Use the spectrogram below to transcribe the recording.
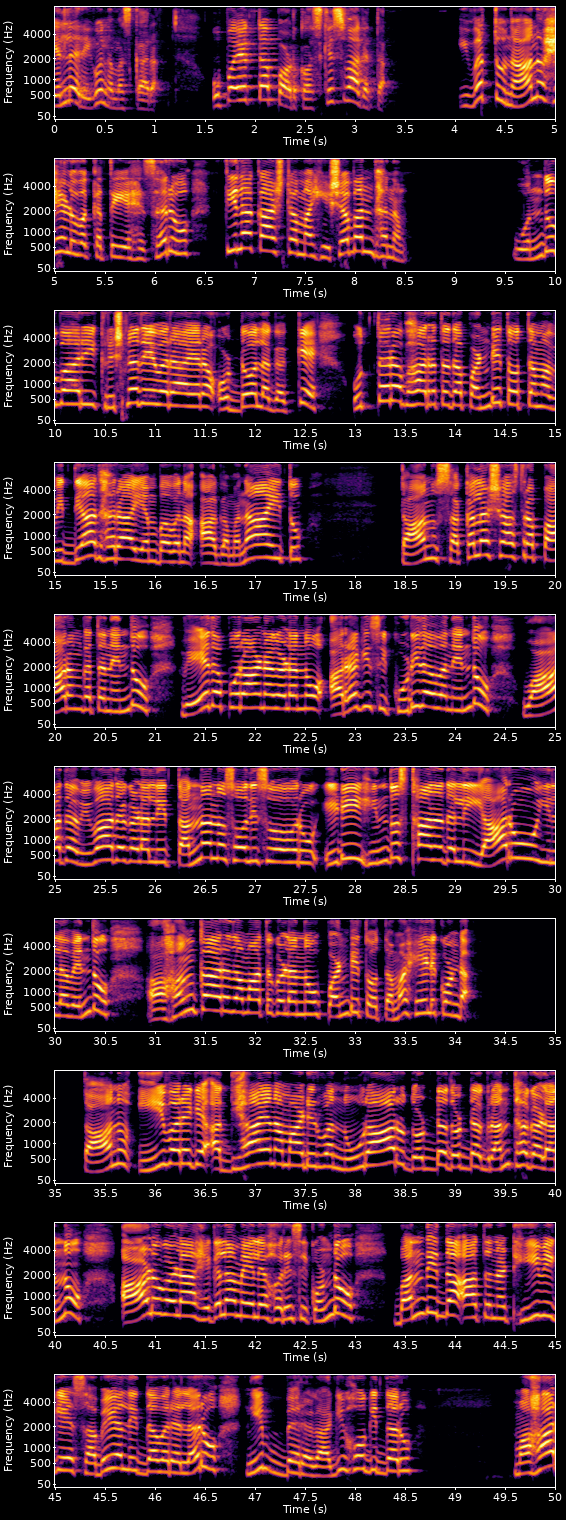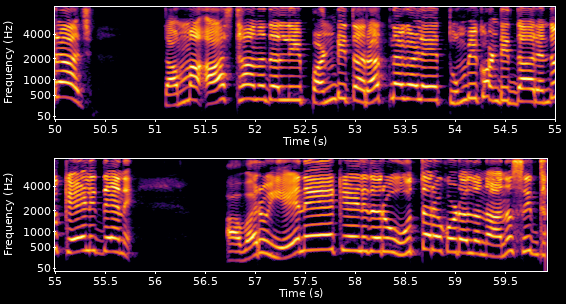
ಎಲ್ಲರಿಗೂ ನಮಸ್ಕಾರ. ಉಪಯುಕ್ತ ಪಾಡ್ಕಾಸ್ಟ್ಗೆ ಸ್ವಾಗತ. ಇವತ್ತು ನಾನು ಹೇಳುವ ಕಥೆಯ ಹೆಸರು ತಿಲಕಾಷ್ಟ ಮಹಿಷ ಬಂಧನಂ ಒಂದು ಬಾರಿ ಕೃಷ್ಣದೇವರಾಯರ ಒಡ್ಡೋಲಗಕ್ಕೆ ಉತ್ತರ ಭಾರತದ ಪಂಡಿತೋತ್ತಮ ವಿದ್ಯಾಧರ ಎಂಬವನ ಆಗಮನ ಆಯಿತು. ತಾನು ಸಕಲ ಶಾಸ್ತ್ರ ಪಾರಂಗತನೆಂದು ವೇದ ಪುರಾಣಗಳನ್ನು ಅರಗಿಸಿ ಕುಡಿದವನೆಂದು ವಾದ ವಿವಾದಗಳಲ್ಲಿ ತನ್ನನ್ನು ಸೋಲಿಸುವವರು ಇಡೀ ಹಿಂದೂಸ್ಥಾನದಲ್ಲಿ ಯಾರೂ ಇಲ್ಲವೆಂದು ಅಹಂಕಾರದ ಮಾತುಗಳನ್ನು ಪಂಡಿತೋತ್ತಮ ಹೇಳಿಕೊಂಡ. ತಾನು ಈವರೆಗೆ ಅಧ್ಯಯನ ಮಾಡಿರುವ ನೂರಾರು ದೊಡ್ಡ ದೊಡ್ಡ ಗ್ರಂಥಗಳನ್ನು ಆಳುಗಳ ಹೆಗಲ ಮೇಲೆ ಹೊರಿಸಿಕೊಂಡು ಬಂದಿದ್ದ ಆತನ ಠೀವಿಗೆ ಸಭೆಯಲ್ಲಿದ್ದವರೆಲ್ಲರೂ ನಿಬ್ಬೆರಗಾಗಿ ಹೋಗಿದ್ದರು. ಮಹಾರಾಜ್ ತಮ್ಮ ಆಸ್ಥಾನದಲ್ಲಿ ಪಂಡಿತ ರತ್ನಗಳೇ ತುಂಬಿಕೊಂಡಿದ್ದಾರೆಂದು ಕೇಳಿದ್ದೇನೆ. ಅವರು ಏನೇ ಕೇಳಿದರೂ ಉತ್ತರ ಕೊಡಲು ನಾನು ಸಿದ್ಧ.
